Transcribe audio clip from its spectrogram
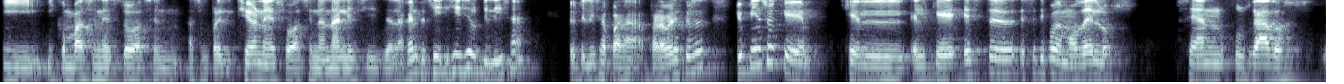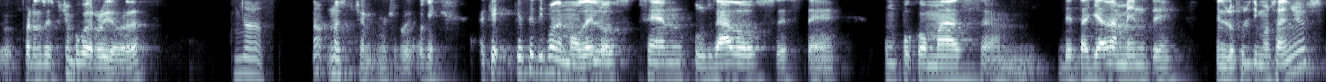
y, y, con base en esto hacen, hacen predicciones o hacen análisis de la gente. Sí, sí se utiliza, se utiliza para, para varias cosas. Yo pienso que, que el, el, que este, este tipo de modelos sean juzgados, perdón, se escucha un poco de ruido, ¿verdad? No, no. No, no escuchan mucho ruido. Ok. Que, que este tipo de modelos sean juzgados este, un poco más detalladamente en los últimos años,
